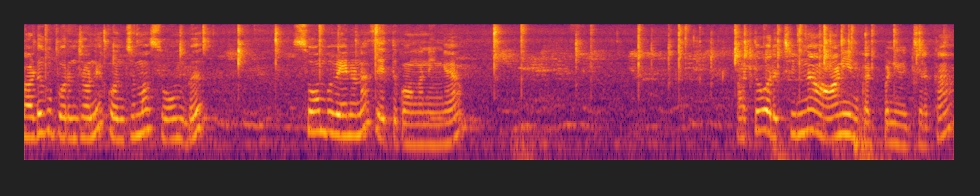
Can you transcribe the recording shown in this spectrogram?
கடுகு பொறிஞ்சோடனே கொஞ்சமாக சோம்பு. சோம்பு வேணும்னா சேர்த்துக்கோங்க நீங்கள் அடுத்து ஒரு சின்ன ஆனியன் கட் பண்ணி வச்சுருக்கேன்.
